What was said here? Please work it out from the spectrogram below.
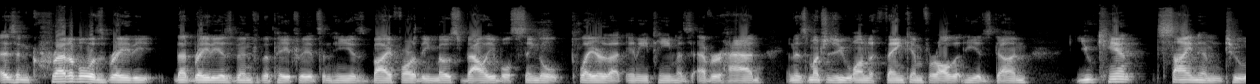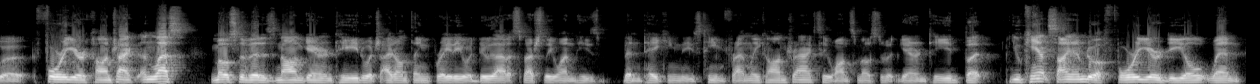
as incredible as Brady that Brady has been for the Patriots, and he is by far the most valuable single player that any team has ever had. And as much as you want to thank him for all that he has done, you can't sign him to a four-year contract unless most of it is non-guaranteed, which I don't think Brady would do that, especially when he's been taking these team-friendly contracts. He wants most of it guaranteed, but you can't sign him to a four-year deal when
